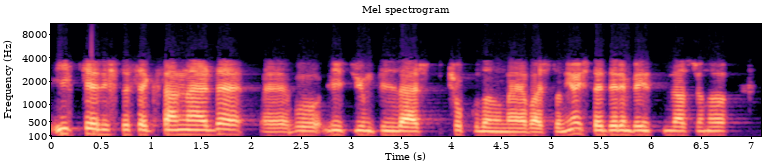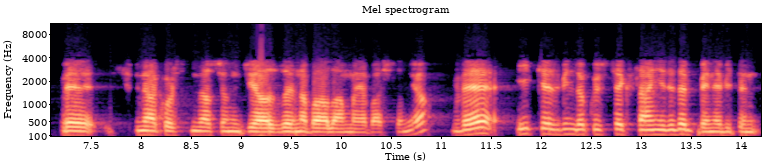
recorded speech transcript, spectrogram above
İlk kez işte 80'lerde e, bu lityum piller çok kullanılmaya başlanıyor. İşte derin beyin stimülasyonu ve spinal kor stimülasyonu cihazlarına bağlanmaya başlanıyor. Ve ilk kez 1987'de Benebit'in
